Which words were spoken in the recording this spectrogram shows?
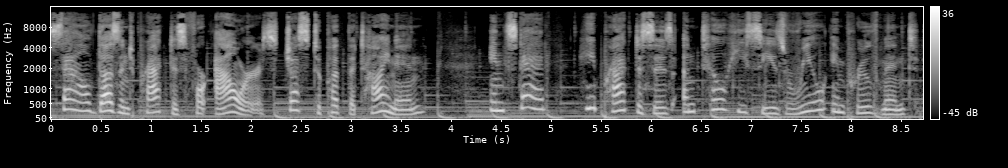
Sal doesn't practice for hours just to put the time in. Instead, he practices until he sees real improvement.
